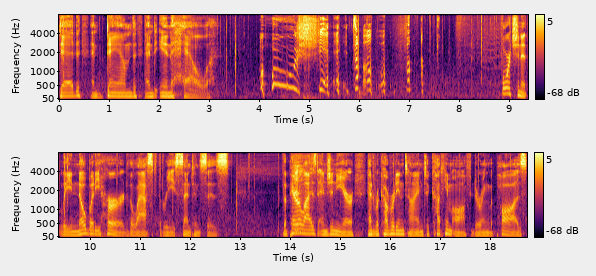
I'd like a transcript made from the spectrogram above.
dead and damned and in hell. oh shit. Oh fuck. Fortunately, nobody heard the last three sentences. The paralyzed engineer had recovered in time to cut him off during the pause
